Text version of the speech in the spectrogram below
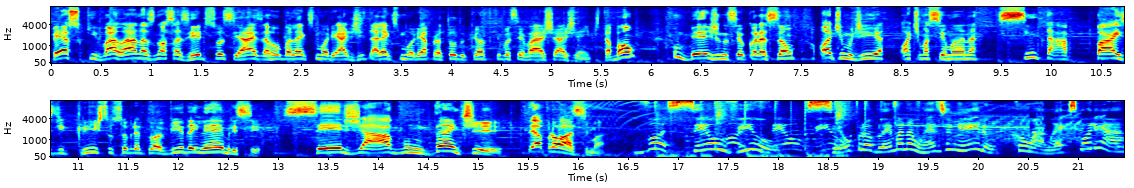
Peço que vá lá nas nossas redes sociais, arroba Alex Moriá, digita Alex Moriá para todo canto que você vai achar a gente, tá bom? Um beijo no seu coração, ótimo dia, ótima semana, sinta a paz de Cristo sobre a tua vida e lembre-se, seja abundante! Até a próxima! Você ouviu? Você ouviu? Seu problema não é dinheiro, com Alex Moriá,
